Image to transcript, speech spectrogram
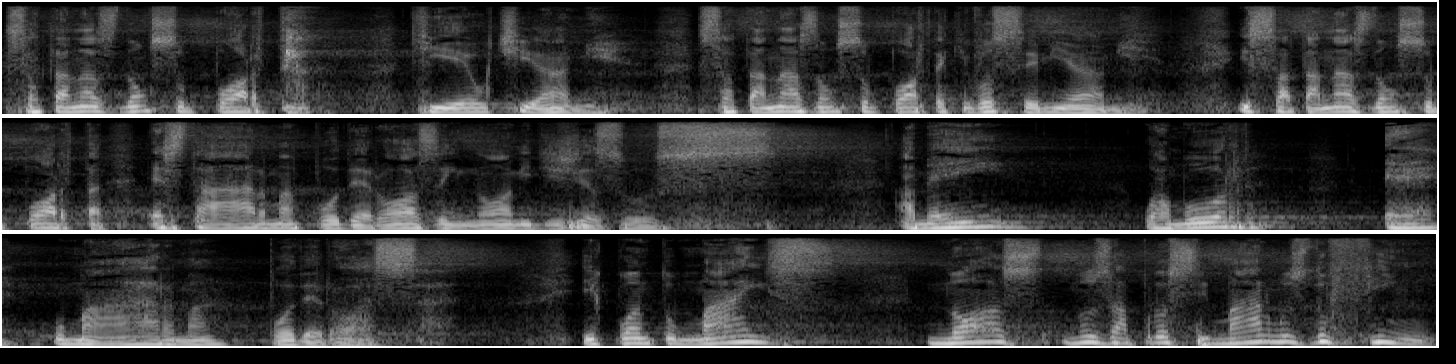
Satanás não suporta que eu te ame. Satanás não suporta que você me ame. E Satanás não suporta esta arma poderosa em nome de Jesus. Amém? O amor é uma arma poderosa. E quanto mais nós nos aproximarmos do fim,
